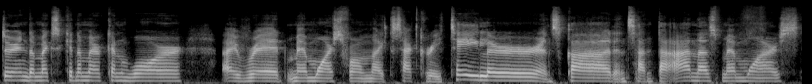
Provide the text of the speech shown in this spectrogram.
during the Mexican American War. I read memoirs from like Zachary Taylor and Scott and Santa Anna's memoirs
